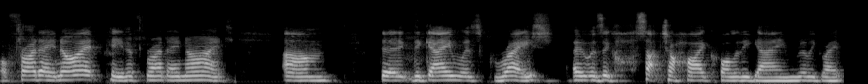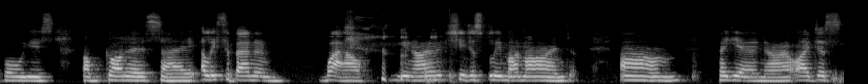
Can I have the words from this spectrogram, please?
Oh, Friday night, Peter. Friday night. Um, the the game was great. It was a, such a high quality game. Really great ball use. I've got to say, Elisa Bannon. Wow, you know, she just blew my mind. Um, but yeah, no, I just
